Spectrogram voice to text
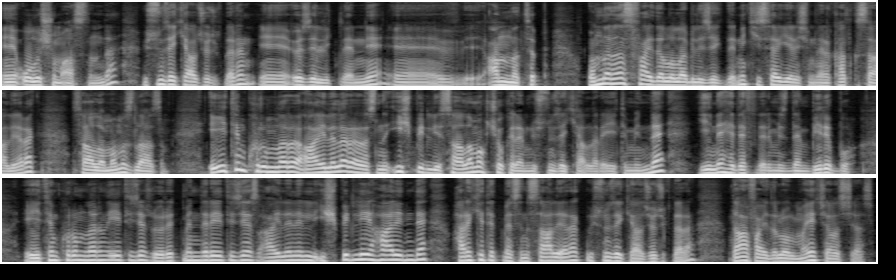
e, oluşum aslında. Üstün zekalı çocukların e, özelliklerini e, anlatıp onlara nasıl faydalı olabileceklerini kişisel gelişimlerine katkı sağlayarak sağlamamız lazım. Eğitim kurumları, aileler arasında işbirliği sağlamak çok önemli üstün zekalılar eğitiminde. Yine hedeflerimizden biri bu. Eğitim kurumlarını eğiteceğiz, öğretmenleri eğiteceğiz, aileleriyle işbirliği halinde hareket etmesini sağlayarak üstün zekalı çocuklara daha faydalı olmaya çalışacağız.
